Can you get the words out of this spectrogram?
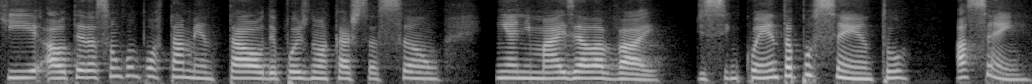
que a alteração comportamental depois de uma castração em animais ela vai de 50% a 100.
